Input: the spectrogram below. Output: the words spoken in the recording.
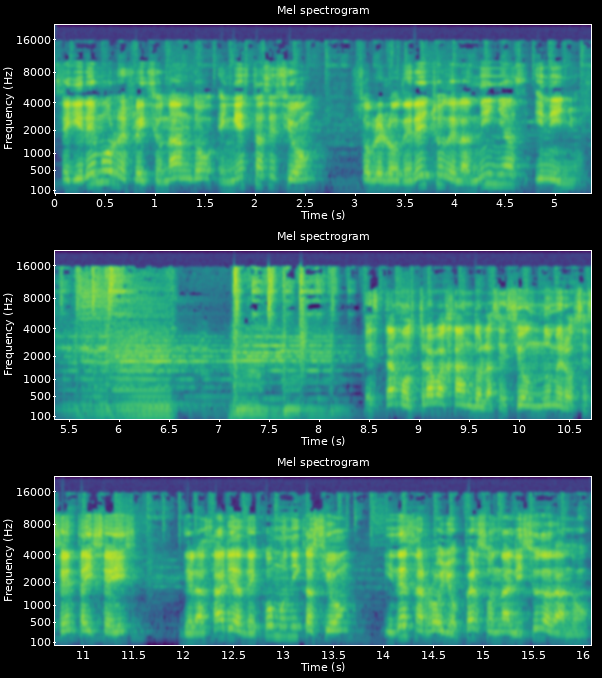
Seguiremos reflexionando en esta sesión sobre los derechos de las niñas y niños. Estamos trabajando la sesión número 66 de las áreas de comunicación y desarrollo personal y ciudadano,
